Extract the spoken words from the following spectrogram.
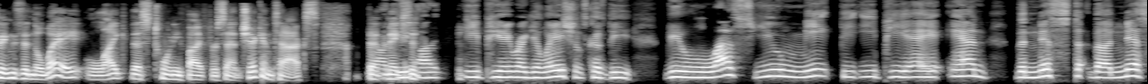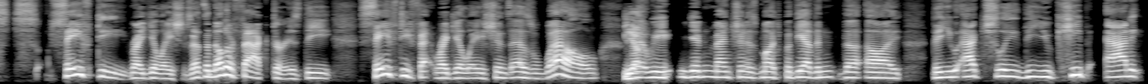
things in the way, like this 25% chicken tax that uh, makes the, it. uh, EPA regulations because the the less you meet the EPA and the NHTSA the NHTSA's safety regulations. That's another factor is the safety fa- regulations as well Yep. that we, we didn't mention as much. But yeah, the the uh that you actually the you keep adding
